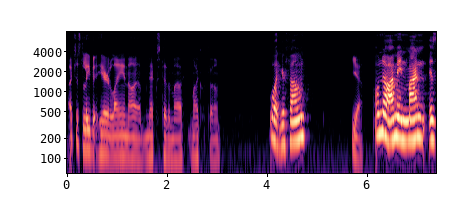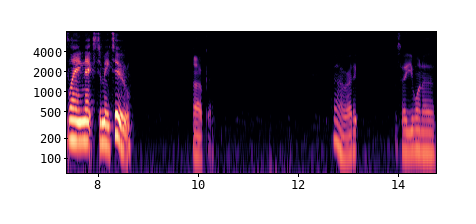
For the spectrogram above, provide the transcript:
I just leave it here laying on next to the mi- microphone. What, your phone? Yeah. Oh no, I mean mine is laying next to me too. Okay. Alrighty. So you wanna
